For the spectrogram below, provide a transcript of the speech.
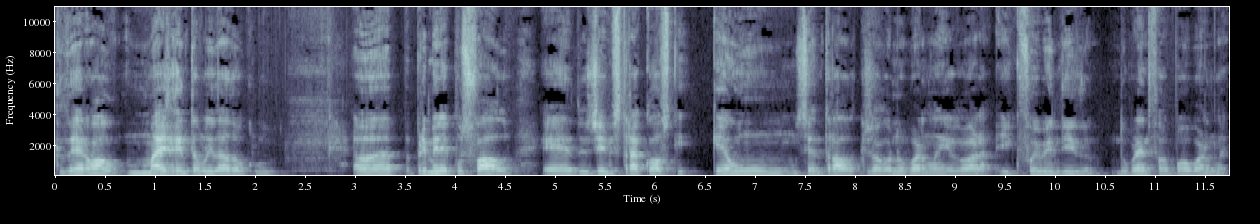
que deram mais rentabilidade ao clube. A primeira que vos falo é de James Strakowski, que é um central que joga no Burnley agora e que foi vendido do Brentford para o Burnley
